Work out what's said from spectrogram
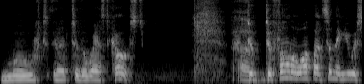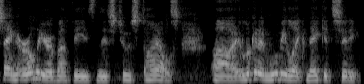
moved uh, to the West Coast. Uh, to, to, follow up on something you were saying earlier about these these two styles, uh, look at a movie like Naked City,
